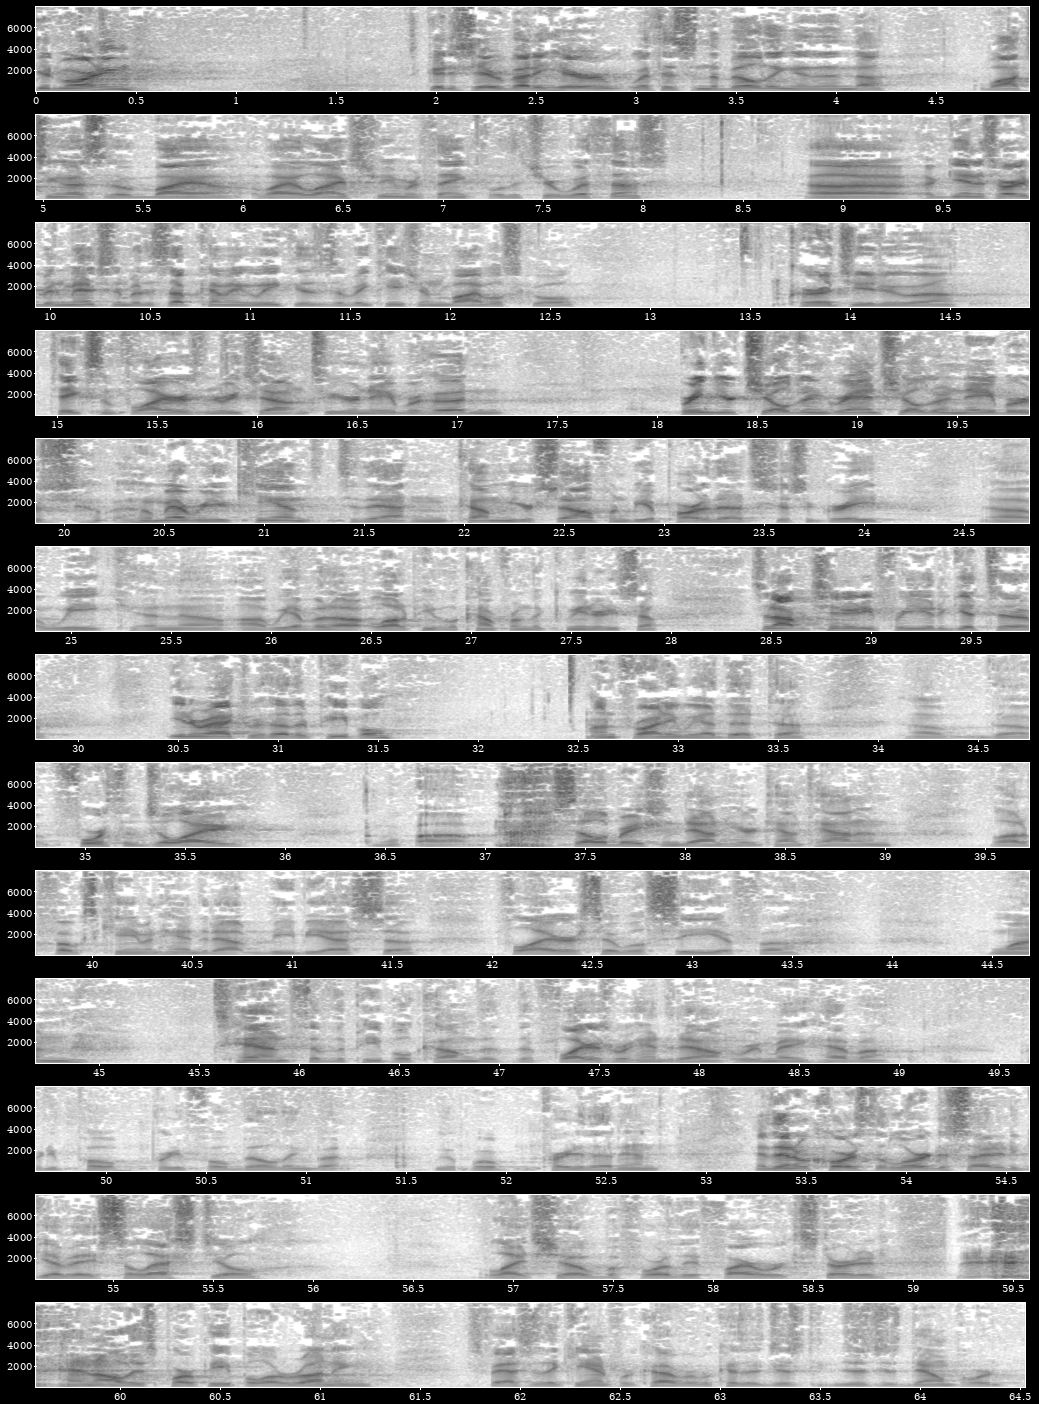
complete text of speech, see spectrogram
Good morning. It's good to see everybody here with us in the building and then uh, watching us via, via live stream. We're thankful that you're with us. Uh, again, it's already been mentioned, but this upcoming week is a vacation Bible school. Encourage you to uh, take some flyers and reach out into your neighborhood and bring your children, grandchildren, neighbors, whomever you can to that and come yourself and be a part of that. It's just a great uh, week, and uh, uh, we have a lot of people come from the community. So it's an opportunity for you to get to interact with other people. On Friday, we had that uh, uh, the Fourth of July uh, celebration down here downtown, and a lot of folks came and handed out VBS flyers. So we'll see if one tenth of the people come that the flyers were handed out. We may have a pretty full, pretty full building, but we'll pray to that end. And then, of course, the Lord decided to give a celestial light show before the fireworks started, and all these poor people are running as fast as they can for cover because it just it just downpoured.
